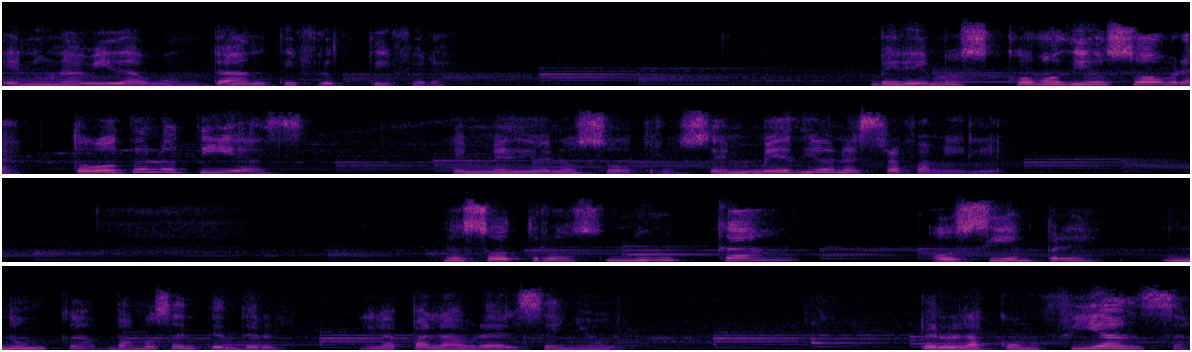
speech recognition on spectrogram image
en una vida abundante y fructífera. Veremos cómo Dios obra todos los días en medio de nosotros, en medio de nuestra familia. Nosotros nunca o siempre, nunca vamos a entender la palabra del Señor, pero la confianza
